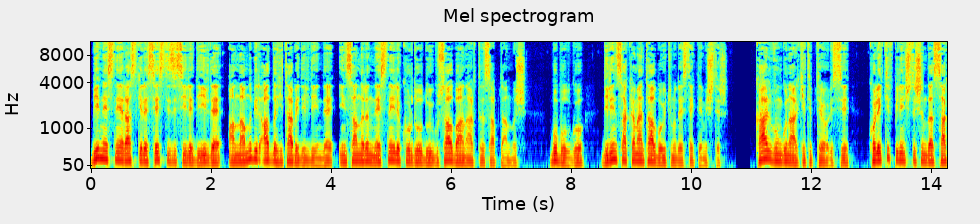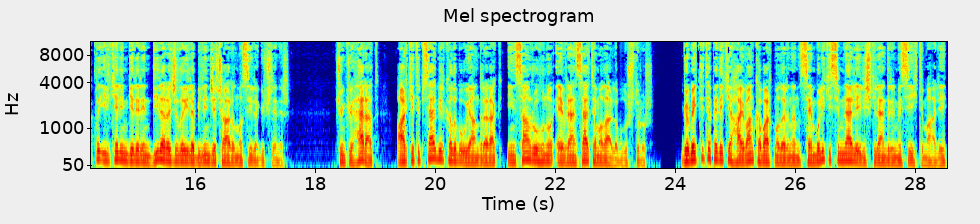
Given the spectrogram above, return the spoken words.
bir nesneye rastgele ses dizisiyle değil de anlamlı bir adla hitap edildiğinde insanların nesneyle kurduğu duygusal bağın arttığı saptanmış. Bu bulgu, dilin sakramental boyutunu desteklemiştir. Carl Jung'un arketip teorisi, kolektif bilinç dışında saklı ilkel imgelerin dil aracılığıyla bilince çağrılmasıyla güçlenir. Çünkü her ad, arketipsel bir kalıbı uyandırarak insan ruhunu evrensel temalarla buluşturur. Göbekli Tepe'deki hayvan kabartmalarının sembolik isimlerle ilişkilendirilmesi ihtimali,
